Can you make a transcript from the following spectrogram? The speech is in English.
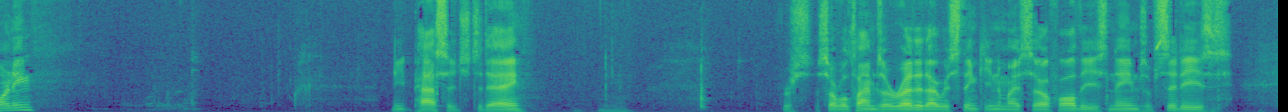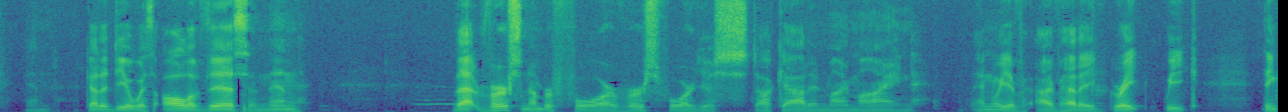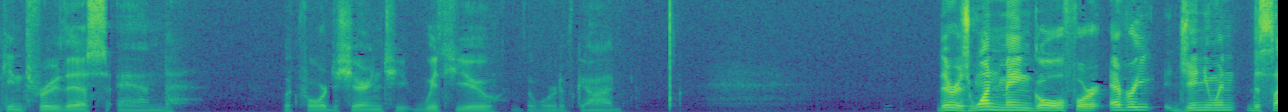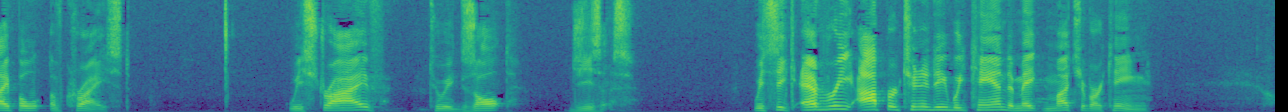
Morning. Neat passage today. For several times I read it, I was thinking to myself, all these names of cities, and got to deal with all of this, and then that verse number four, verse four, just stuck out in my mind, and we have I've had a great week thinking through this and look forward to sharing to, with you the Word of God. There is one main goal for every genuine disciple of Christ. We strive to exalt Jesus. We seek every opportunity we can to make much of our King.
